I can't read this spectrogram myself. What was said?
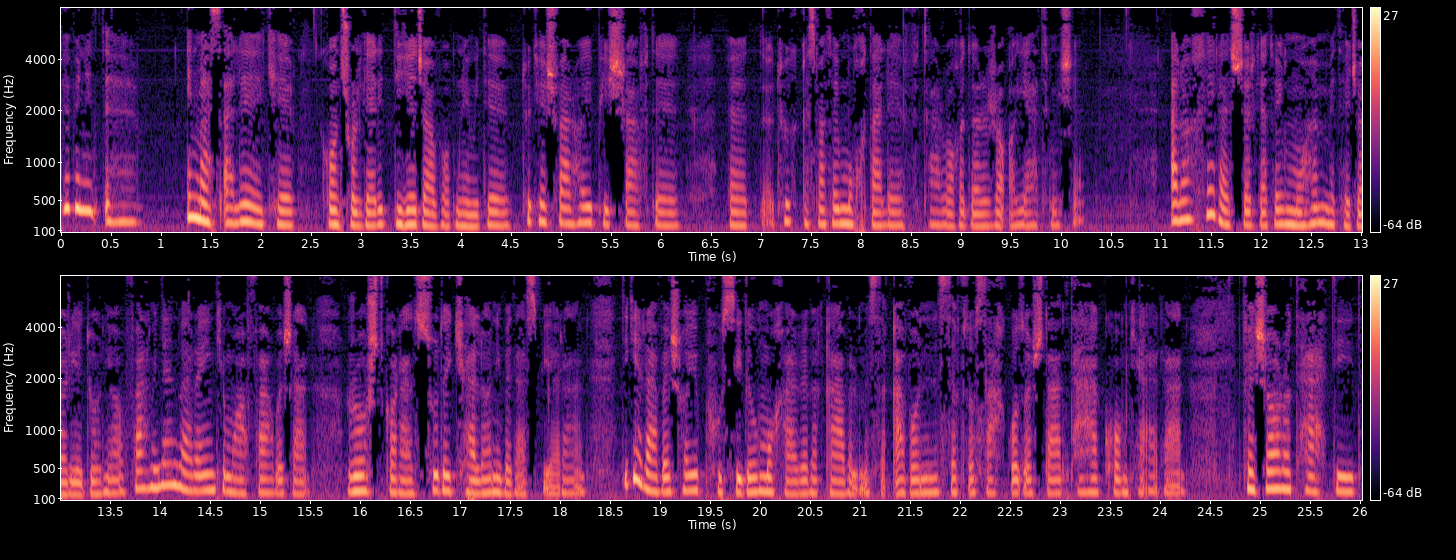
ببینید این مسئله که کنترلگری دیگه جواب نمیده تو کشورهای پیشرفته تو قسمت های مختلف در واقع داره رعایت میشه. الان خیلی از شرکت های مهم تجاری دنیا فهمیدن برای اینکه موفق بشن رشد کنن سود کلانی به دست بیارن. دیگه روش های پوسیده و مخرب قبل مثل قوانین سفت و سخت گذاشتن تحکم کردن فشار و تهدید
